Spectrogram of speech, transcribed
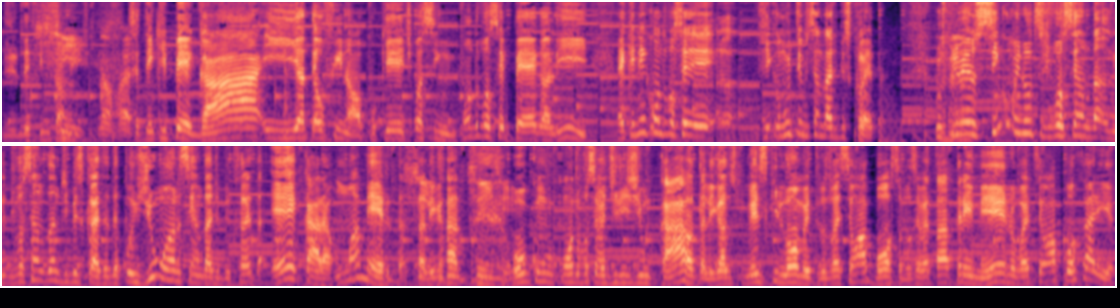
De- Definitivamente. Sim. Não, é. Você tem que pegar e ir até o final. Porque, tipo assim, quando você pega ali. É que nem quando você ah, fica muito tempo sem andar de bicicleta. Os Uhum. primeiros cinco minutos de você, andar, de você andando de bicicleta, depois de um ano sem andar de bicicleta, é, cara, uma merda, tá Sim. ligado? Sim, sim. Ou com- quando você vai dirigir um carro, tá ligado? Os primeiros quilômetros vai ser uma bosta. Você vai estar tremendo, vai ser uma porcaria.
